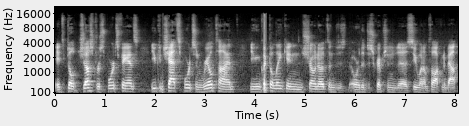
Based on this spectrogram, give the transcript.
It's built just for sports fans. You can chat sports in real time. You can click the link in show notes and or the description to see what I'm talking about.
